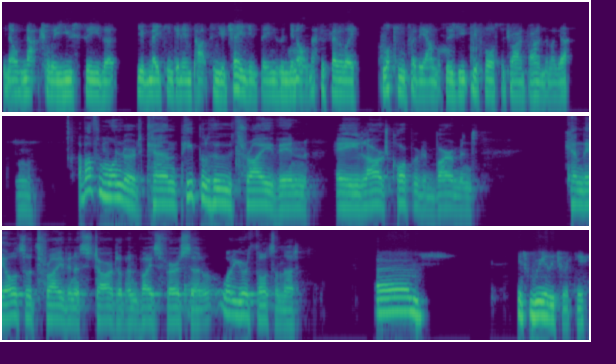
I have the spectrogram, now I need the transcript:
you know, naturally you see that you're making an impact and you're changing things and you're not mm. necessarily looking for the answers. You, are forced to try and find them, I guess. Mm. I've often wondered can people who thrive in a large corporate environment, can they also thrive in a startup and vice versa? What are your thoughts on that? Um, it's really tricky.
